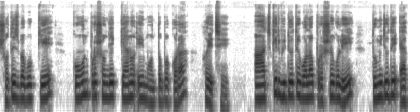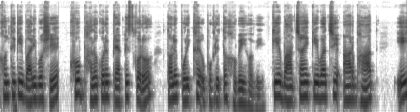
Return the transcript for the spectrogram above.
সতীশবাবু? কে? কোন প্রসঙ্গে কেন এই মন্তব্য করা হয়েছে? আজকের ভিডিওতে বলা প্রশ্নগুলি, তুমি যদি এখন থেকে বাড়ি বসে খুব ভালো করে প্র্যাকটিস করো, তাহলে পরীক্ষায় উপকৃত হবেই হবে। কে বাঁচায়, কে বাঁচে, আর ভাত, এই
